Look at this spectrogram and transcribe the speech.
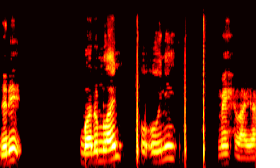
Jadi, bottom line, OO ini meh lah ya.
